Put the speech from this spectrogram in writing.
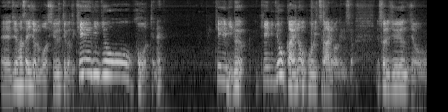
え18歳以上の募集ということで、警備業法ってね、警備の、警備業界の法律があるわけですよ。それ14条、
